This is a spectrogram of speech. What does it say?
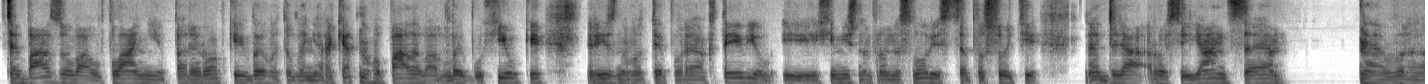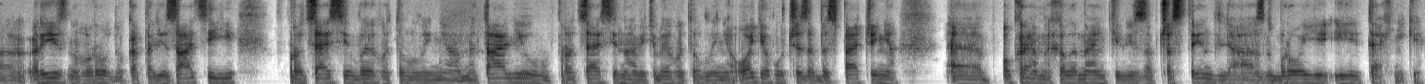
це базова в плані переробки і виготовлення ракетного палива, вибухівки різного типу реактивів. І хімічна промисловість це по суті для росіян це в е, різного роду каталізації в процесі виготовлення металів, в процесі навіть виготовлення одягу чи забезпечення е, окремих елементів і запчастин для зброї і техніки.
